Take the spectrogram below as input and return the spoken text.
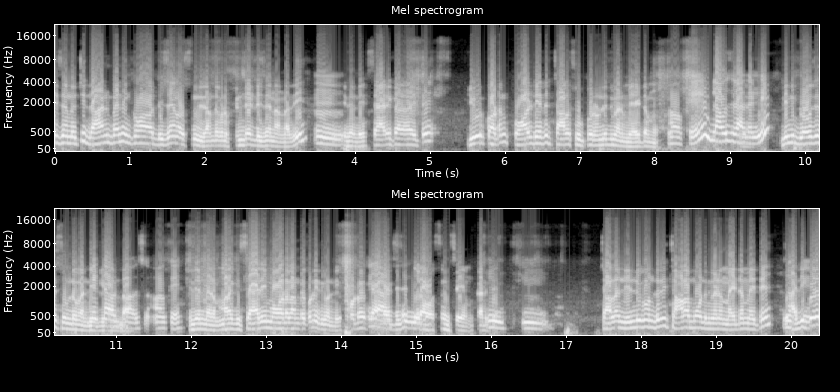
డిజైన్ వచ్చి దానిపైన ఇంకో డిజైన్ వస్తుంది. ఇదంతా కూడా ప్రింటెడ్ డిజైన్ అన్నది. ఇదండి. శారీ కలర్ అయితే ప్యూర్ కాటన్. క్వాలిటీ అయితే చాలా సూపర్ ఉండేది మేడం ఈ ఐటమ్ ఓకే. బ్లౌజ్ రాదండి? దీని బ్లౌజెస్ ఉండవండి ఇదండి మేడం. మనకి శారీ మోడల్ అంతా కూడా ఇదిగోండి. ఫోటో. ఇలా వస్తుంది. సేమ్ ఉమ్. చాలా నిండుగా ఉంటుంది చాలా బాగుంటుంది మేడం ఐటమ్ అయితే. అది కూడా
